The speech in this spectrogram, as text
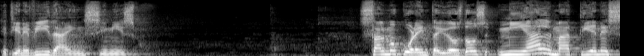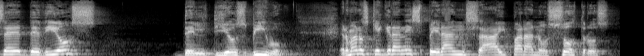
que tiene vida en sí mismo. Salmo 42.2, mi alma tiene sed de Dios, del Dios vivo. Hermanos, qué gran esperanza hay para nosotros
